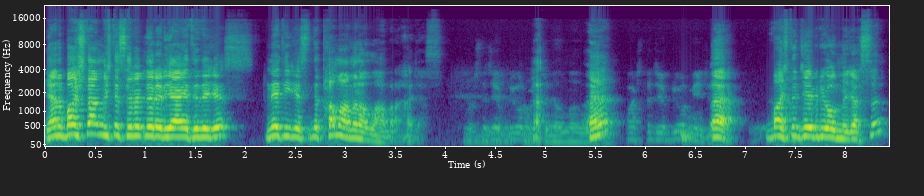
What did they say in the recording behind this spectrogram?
Yani başlangıçta sebeplere riayet edeceğiz. Neticesinde tamamen Allah'a bırakacağız. Başta cebri olmayacaksın Allah'a. Başta cebri olmayacaksın. He, başta cebri olmayacaksın.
